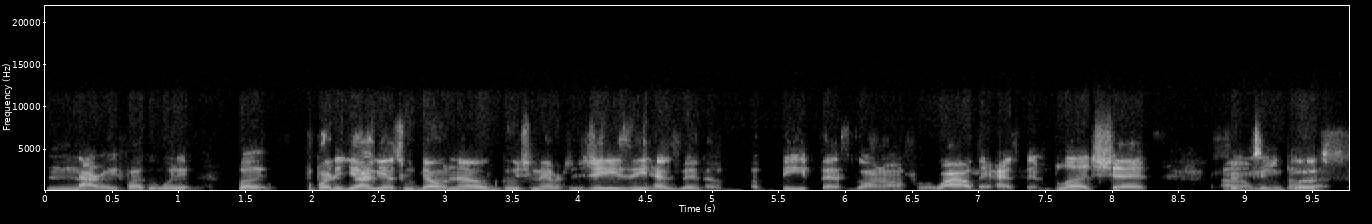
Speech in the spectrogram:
not really fucking with it. But for the youngins who don't know, Gucci Mane versus Jeezy has been a, a beef that's going on for a while. There has been bloodshed. Um, 15 uh, plus.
